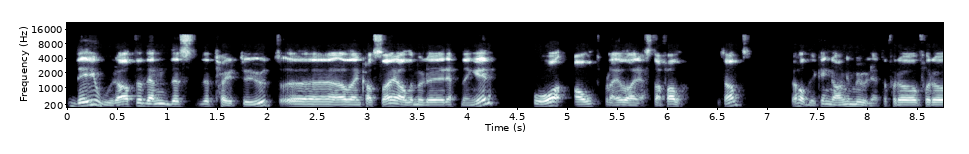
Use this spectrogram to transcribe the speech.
Det gjorde at den, det, det tøyte ut uh, av den kassa i alle mulige retninger. Og alt ble jo da restavfall. Sant? Vi hadde ikke engang muligheter for å, for å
